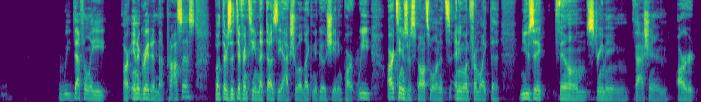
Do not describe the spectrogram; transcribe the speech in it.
we definitely are integrated in that process, but there's a different team that does the actual like negotiating part. We our team's responsible, and it's anyone from like the music, film, streaming, fashion, art,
